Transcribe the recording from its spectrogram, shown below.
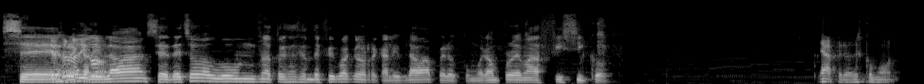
Se digo. recalibraba, se, de hecho hubo una actualización de firmware que lo recalibraba, pero como era un problema físico, Ya, pero es como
